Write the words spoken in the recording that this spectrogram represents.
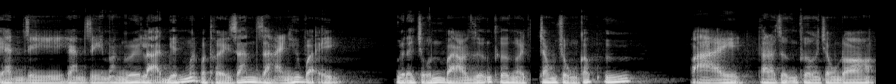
Ghen gì ghen gì mà ngươi lại biến mất một thời gian dài như vậy? Ngươi đã trốn vào dưỡng thương ở trong trùng cốc ứ Phải, ta đã dưỡng thương trong đó.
